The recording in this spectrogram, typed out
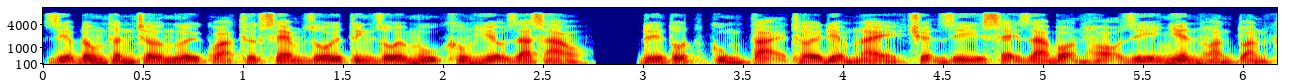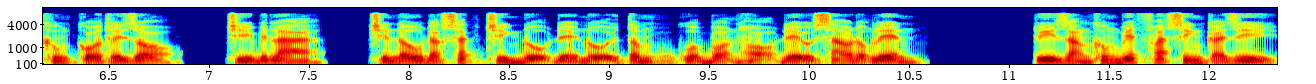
Diệp đông thần chờ người quả thực xem rối tinh rối mù không hiểu ra sao, đến tột cùng tại thời điểm này chuyện gì xảy ra bọn họ dĩ nhiên hoàn toàn không có thấy rõ, chỉ biết là chiến đấu đặc sắc trình độ để nội tâm của bọn họ đều sao động lên. Tuy rằng không biết phát sinh cái gì,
